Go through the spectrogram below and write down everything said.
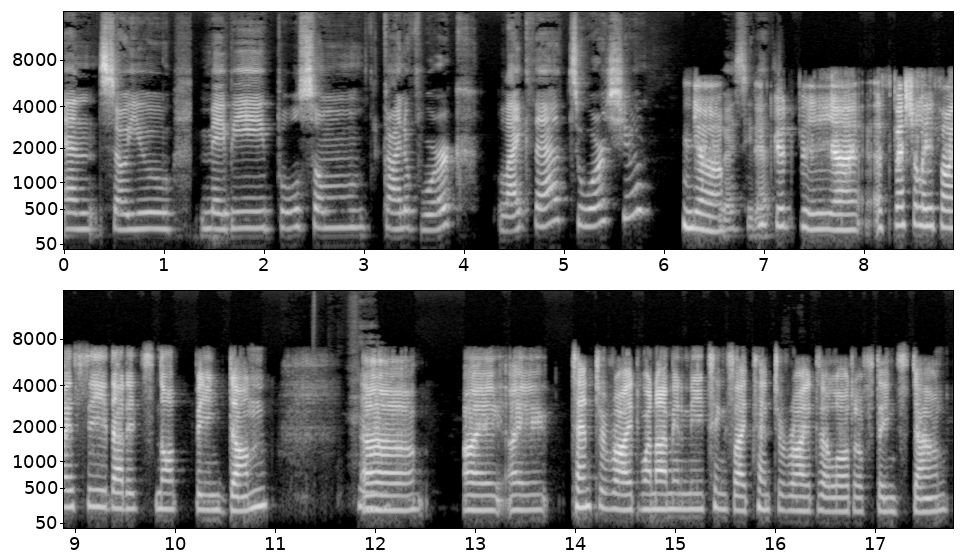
and so you maybe pull some kind of work like that towards you. Yeah, it could be, uh, especially if I see that it's not being done. Uh, I I tend to write when I'm in meetings. I tend to write a lot of things down,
